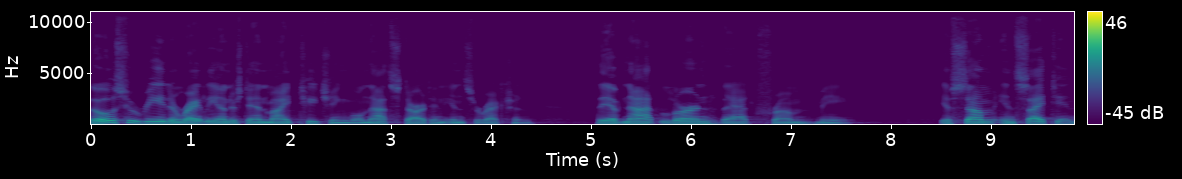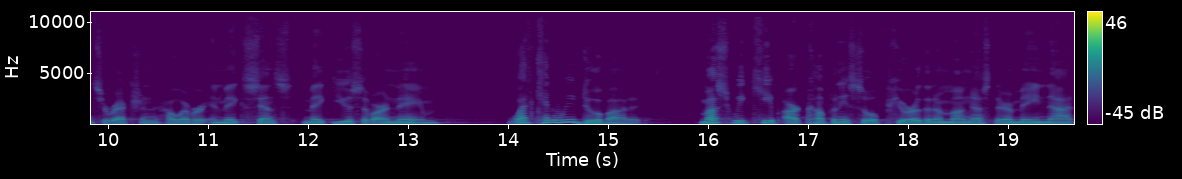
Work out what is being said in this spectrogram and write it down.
Those who read and rightly understand my teaching will not start an insurrection. They have not learned that from me. If some incite to insurrection, however, and make sense, make use of our name, what can we do about it? Must we keep our company so pure that among us there may not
